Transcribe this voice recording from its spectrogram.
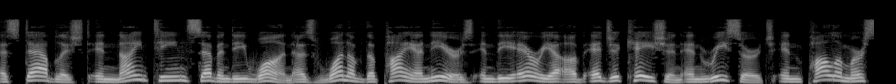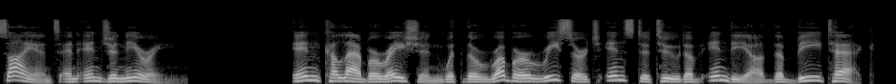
established in 1971 is one of the pioneers in the area of education and research in polymer science and engineering. In collaboration with the Rubber Research Institute of India the B-Tech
